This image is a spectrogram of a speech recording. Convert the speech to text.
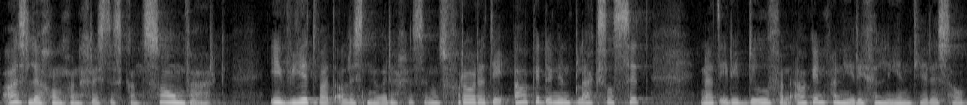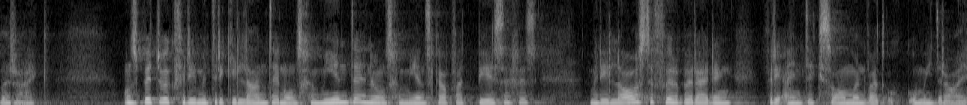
as liggaam van Christus kan saamwerk. U weet wat alles nodig is en ons vra dat U elke ding in plek sal sit en dat U die doel van elkeen van hierdie geleenthede sal bereik. Ons bid ook vir die matrikulante in ons gemeente en in ons gemeenskap wat besig is met die laaste voorbereiding vir die eindeksamen wat ook om die draai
